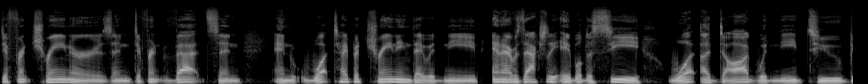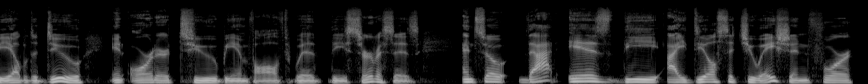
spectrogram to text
different trainers and different vets and and what type of training they would need and I was actually able to see what a dog would need to be able to do in order to be involved with these services. And so that is the ideal situation for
